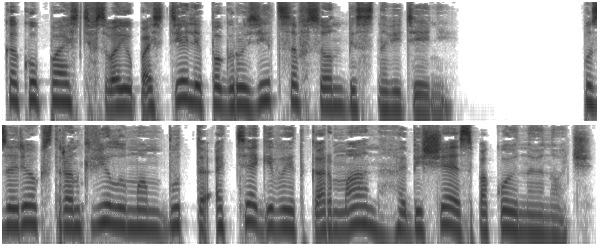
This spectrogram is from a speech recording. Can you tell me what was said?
как упасть в свою постель и погрузиться в сон без сновидений. Пузырек с транквилумом будто оттягивает карман, обещая спокойную ночь.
